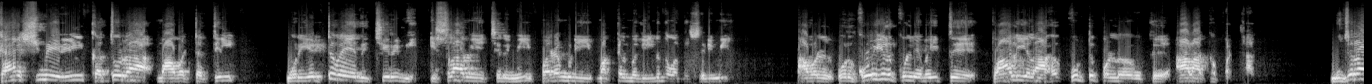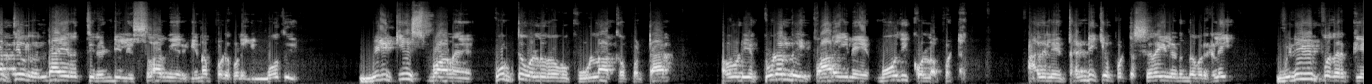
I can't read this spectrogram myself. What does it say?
காஷ்மீரில் கத்துரா மாவட்டத்தில் ஒரு எட்டு வயது சிறுமி இஸ்லாமிய சிறுமி பழங்குடி மக்கள் மதியிலிருந்து வந்த சிறுமி அவள் ஒரு கோயிலுக்குள்ளே வைத்து பாலியலாக கூட்டுக் கொள்வதற்கு ஆளாக்கப்பட்டாள். குஜராத்தில் இரண்டாயிரத்தி ரெண்டில் இஸ்லாமியர் இனப்படுகொலையின் போது பில்கிஸ் பானு கூட்டு வல்லுறவுக்கு உள்ளாக்கப்பட்டார். அவருடைய குழந்தை பாறையிலே மோதி கொல்லப்பட்டது. அதிலே தண்டிக்கப்பட்ட சிறையில் இருந்தவர்களை விடுவிப்பதற்கு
